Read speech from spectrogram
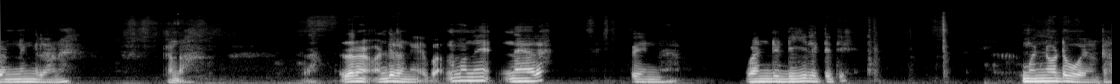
റണ്ണിങ്ങിലാണ് കണ്ട? ഇത് വണ്ടി റണ്ണിങ് ഇപ്പം നമ്മൾ നേരെ പിന്നെ വണ്ടി ഡീലിട്ടിട്ട് മുന്നോട്ട് പോയാണ്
